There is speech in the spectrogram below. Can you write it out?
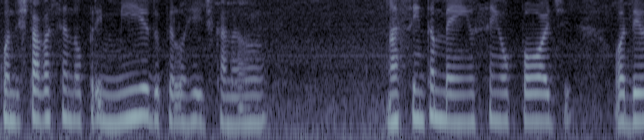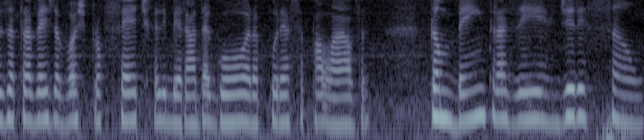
quando estava sendo oprimido pelo rei de Canaã. Assim também o Senhor pode, ó Deus, através da voz profética liberada agora por essa palavra, também trazer direção,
